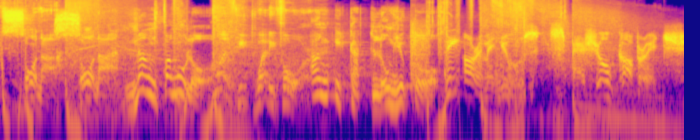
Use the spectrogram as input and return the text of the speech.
Sona, Sona ng Pangulo. 2024. Ang ikatlong yugto. The RMN News Special Coverage.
